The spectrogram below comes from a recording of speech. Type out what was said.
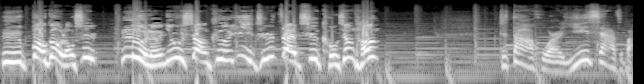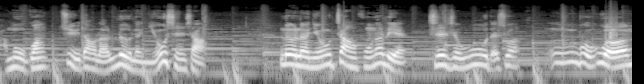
嗯，报告老师，乐乐牛上课一直在吃口香糖。”这大伙儿一下子把目光聚到了乐乐牛身上。乐乐牛涨红了脸，支支吾吾地说：“嗯，我我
